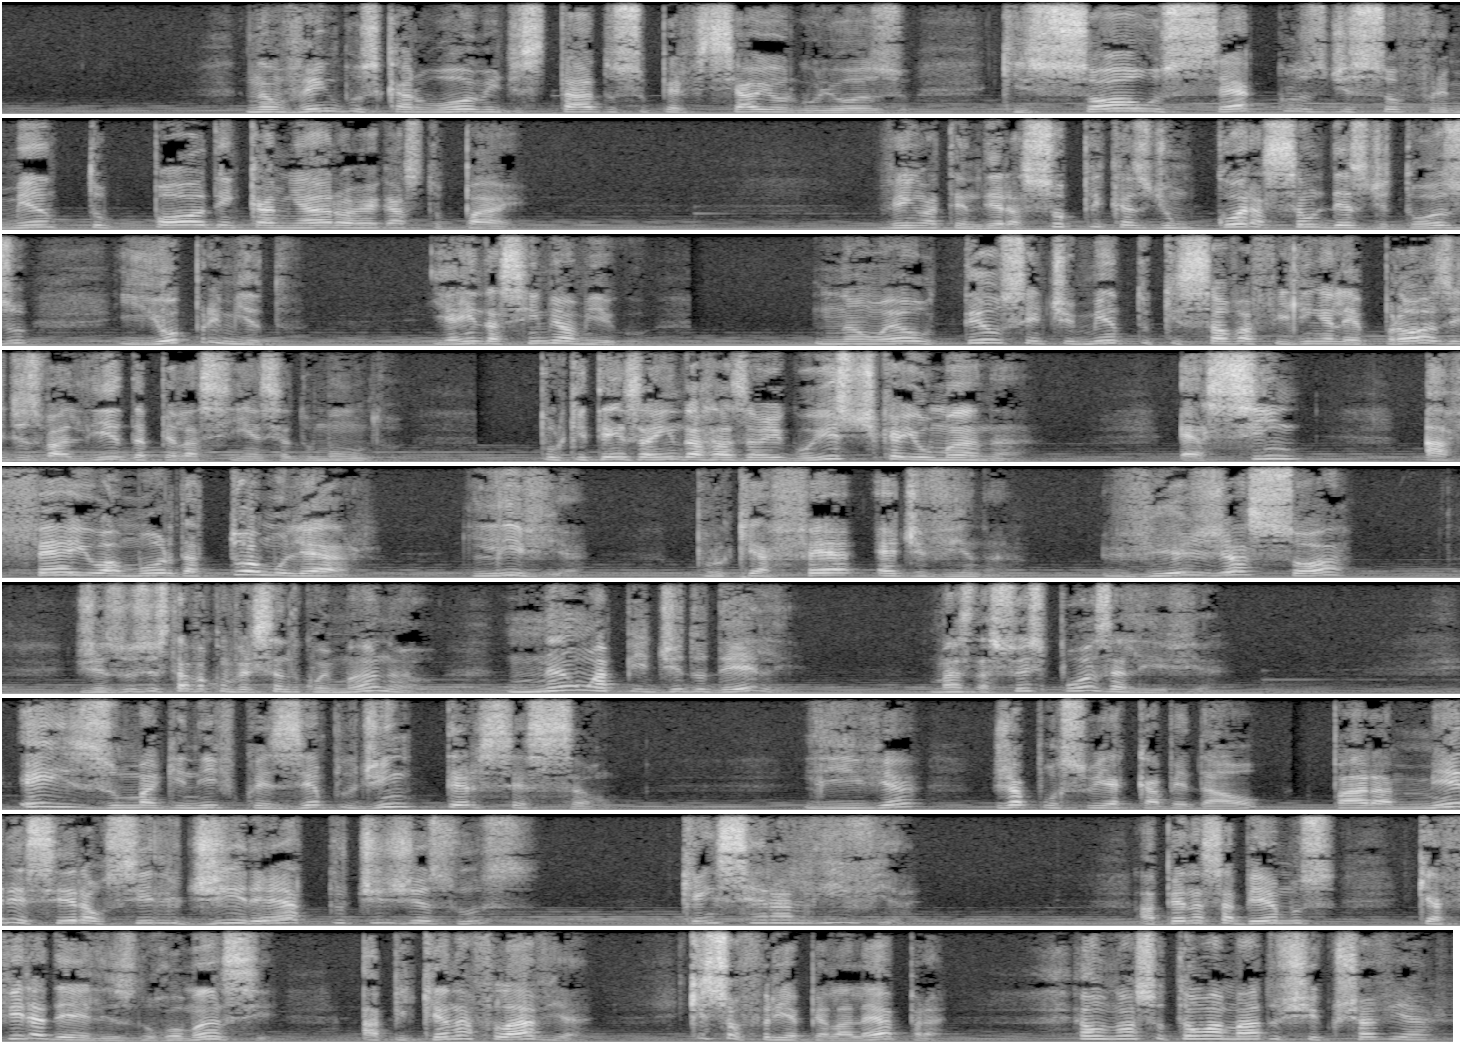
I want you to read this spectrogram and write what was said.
Não venho buscar o homem de estado superficial e orgulhoso, que só os séculos de sofrimento podem caminhar ao regaço do Pai. Venho atender às súplicas de um coração desditoso e oprimido. E ainda assim, meu amigo, não é o teu sentimento que salva a filhinha leprosa e desvalida pela ciência do mundo, porque tens ainda a razão egoística e humana. É sim a fé e o amor da tua mulher, Lívia, porque a fé é divina. Veja só, Jesus estava conversando com Emmanuel não a pedido dele, mas da sua esposa Lívia. Eis um magnífico exemplo de intercessão. Lívia já possuía cabedal para merecer auxílio direto de Jesus. Quem será Lívia? Apenas sabemos que a filha deles, no romance, a pequena Flávia, que sofria pela lepra, é o nosso tão amado Chico Xavier.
